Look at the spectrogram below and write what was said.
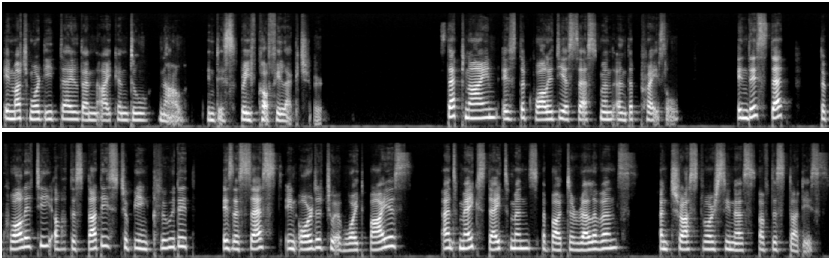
in much more detail than I can do now in this brief coffee lecture. Step nine is the quality assessment and appraisal. In this step, the quality of the studies to be included is assessed in order to avoid bias and make statements about the relevance and trustworthiness of the studies.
